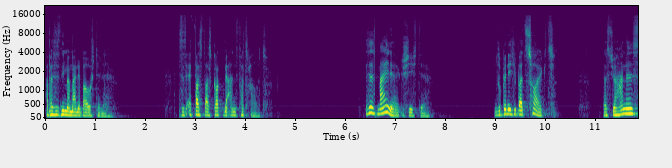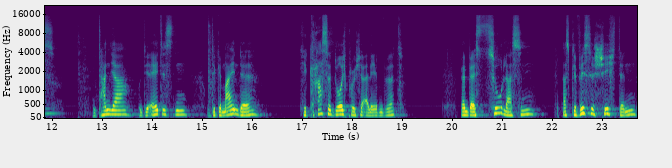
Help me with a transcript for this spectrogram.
Aber es ist nicht mehr meine Baustelle. Es ist etwas, was Gott mir anvertraut. Das ist meine Geschichte. Und so bin ich überzeugt, dass Johannes und Tanja und die Ältesten und die Gemeinde hier krasse Durchbrüche erleben wird, wenn wir es zulassen, dass gewisse Schichten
